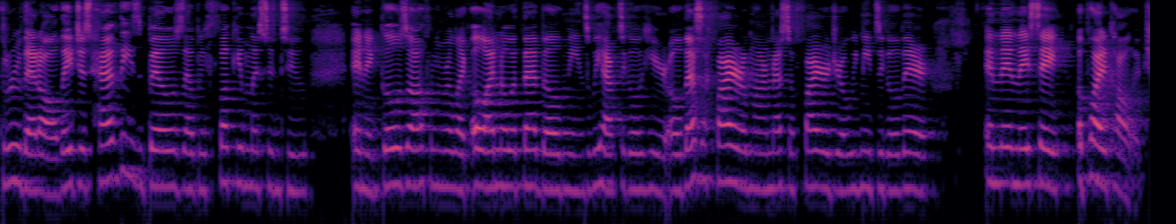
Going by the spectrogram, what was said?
through that all. They just have these bells that we fucking listen to and it goes off and we're like oh i know what that bell means. We have to go here. Oh that's a fire alarm. That's a fire drill. We need to go there. And then they say apply to college.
